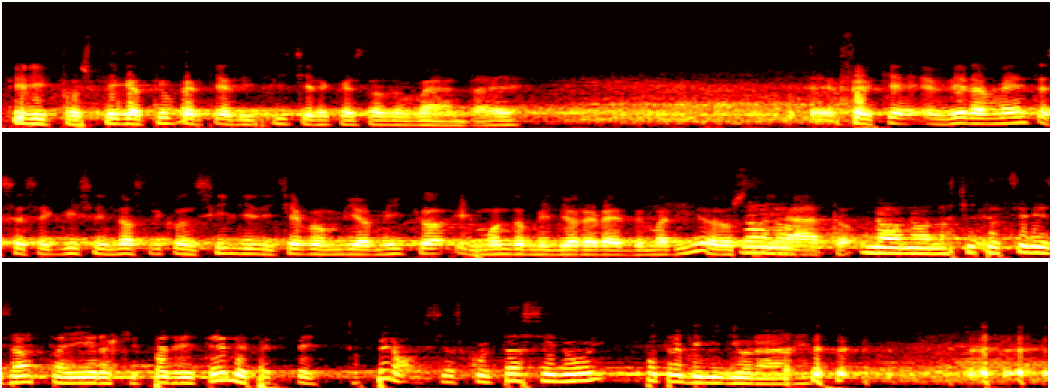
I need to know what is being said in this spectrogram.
Filippo, spiega tu perché è difficile questa domanda. Eh? perché veramente se seguisse i nostri consigli, diceva un mio amico, il mondo migliorerebbe, ma Dio è ostinato. No, no, no, la citazione esatta era che il Padre Eterno è perfetto, però se ascoltasse noi potrebbe migliorare.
